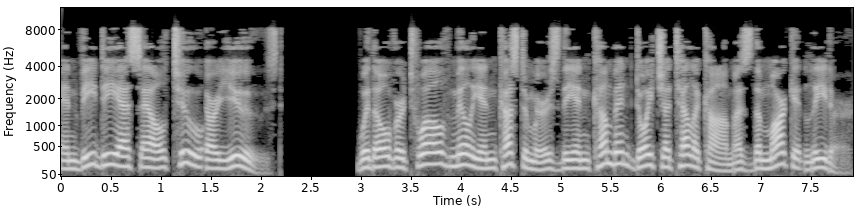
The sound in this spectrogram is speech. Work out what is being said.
and VDSL2 are used. With over 12 million customers the incumbent Deutsche Telekom is the market leader.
